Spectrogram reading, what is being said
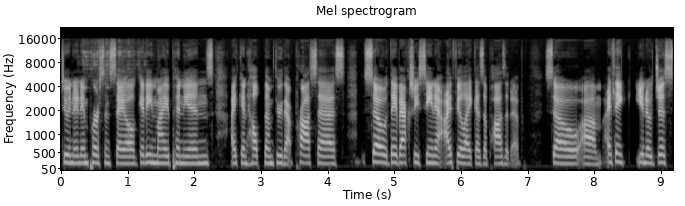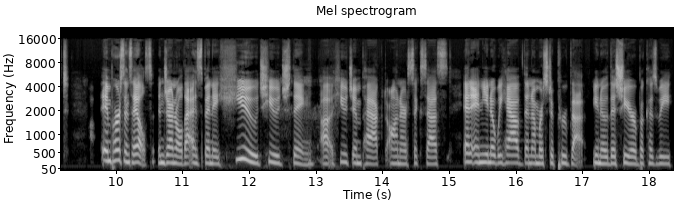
doing an in person sale, getting my opinions. I can help them through that process. So they've actually seen it, I feel like, as a positive. So um, I think, you know, just in person sales in general, that has been a huge, huge thing, a huge impact on our success and and you know we have the numbers to prove that you know this year because we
